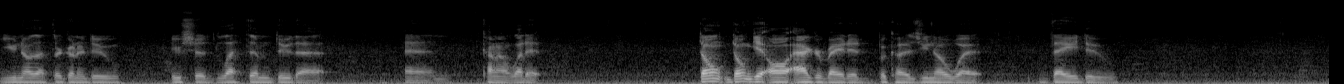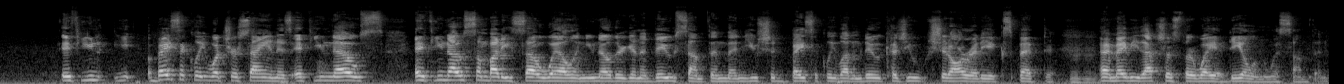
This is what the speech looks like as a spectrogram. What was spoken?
you know that they're going to do you should let them do that and kind of let it don't don't get all aggravated because you know what they do. If you basically what you're saying is if you know if you know somebody so well and you know they're going to do something then you should basically let them do it because you should already expect it mm-hmm. and maybe that's just their way of dealing with something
